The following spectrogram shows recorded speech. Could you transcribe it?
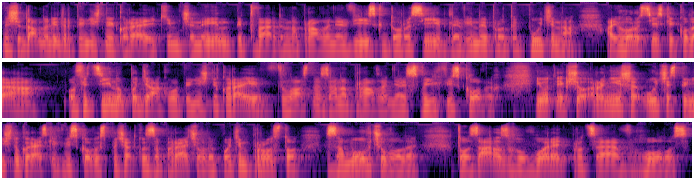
Нещодавно лідер Північної Кореї Кім Чен Ін підтвердив направлення військ до Росії для війни проти Путіна. А його російський колега офіційно подякував Північній Кореї власне за направлення своїх військових. І от якщо раніше участь північнокорейських військових спочатку заперечували, потім просто замовчували, то зараз говорять про це вголос.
